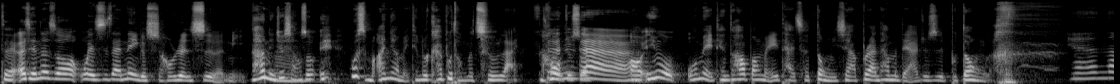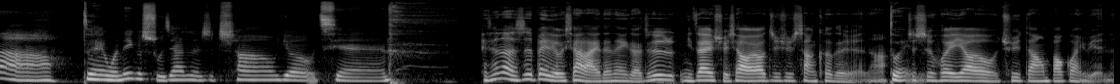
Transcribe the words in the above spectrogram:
对，而且那时候我也是在那个时候认识了你。然后你就想说：“哎、嗯，为什么安雅每天都开不同的车来？”然后我就说：“哦，因为我我每天都要帮每一台车动一下，不然他们等下就是不动了。”天哪！对，我那个暑假真的是超有钱。欸、真的是被留下来的那个，就是你在学校要继续上课的人啊，对，就是会要去当保管员的。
